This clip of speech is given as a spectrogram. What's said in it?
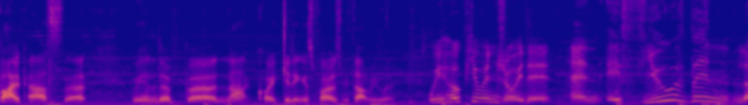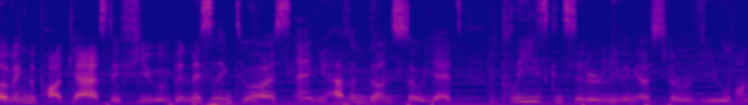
bypaths that we end up uh, not quite getting as far as we thought we would. We hope you enjoyed it. And if you have been loving the podcast, if you have been listening to us and you haven't done so yet, please consider leaving us a review on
